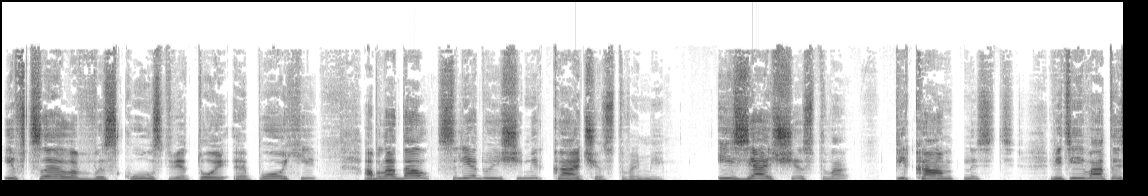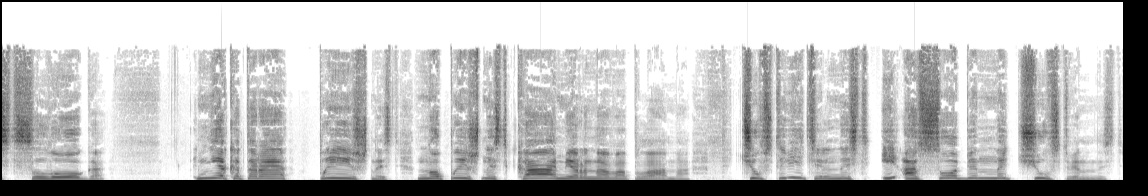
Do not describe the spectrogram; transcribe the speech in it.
и в целом в искусстве той эпохи, обладал следующими качествами. Изящество, пикантность, витиеватость слога, некоторая пышность, но пышность камерного плана, чувствительность и особенно чувственность.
